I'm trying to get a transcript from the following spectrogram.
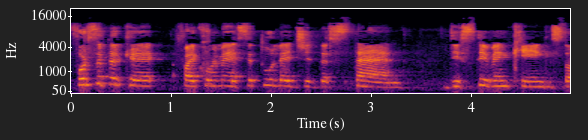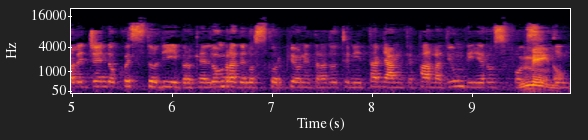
forse perché fai come me, se tu leggi The Stand di Stephen King, sto leggendo questo libro che è L'ombra dello scorpione tradotto in italiano che parla di un virus, forse Meno.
